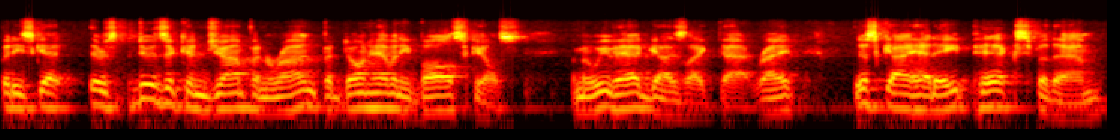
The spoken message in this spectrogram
But he's got there's dudes that can jump and run, but don't have any ball skills. I mean, we've had guys like that, right? This guy had eight picks for them,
